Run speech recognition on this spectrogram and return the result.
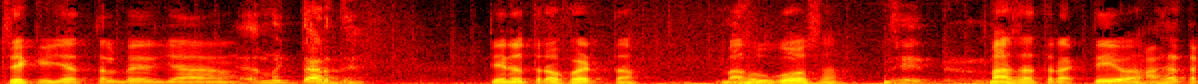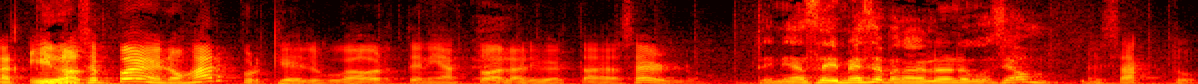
Sí, que ya tal vez ya Es muy tarde. tiene otra oferta, más jugosa, Sí, pero más atractiva. más Y atractiva. no se puede enojar porque el jugador tenía toda la libertad de hacerlo. tenían seis meses para haberlo negociado. Exacto.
